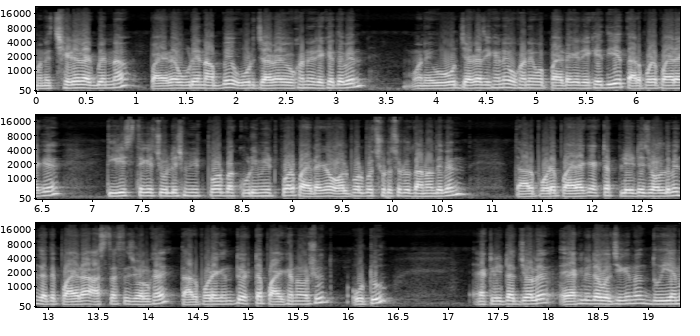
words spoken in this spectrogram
মানে ছেড়ে রাখবেন না। পায়রা উড়ে নামবে, ওর জায়গায় ওখানে রেখে দেবেন। মানে ওর জায়গা যেখানে, ওখানে ও পায়রাটাকে রেখে দিয়ে তারপরে পায়রাকে তিরিশ থেকে চল্লিশ মিনিট পর বা কুড়ি মিনিট পর পায়রাটাকে অল্প অল্প ছোটো ছোটো দানা দেবেন। তারপরে পায়রাকে একটা প্লেটে জল দেবেন যাতে পায়রা আস্তে আস্তে জল খায়। তারপরে কিন্তু একটা পায়খানা ওষুধ ওটু এক লিটার জলে, এক লিটার বলছি কিন্তু দুই এম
